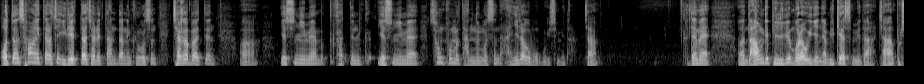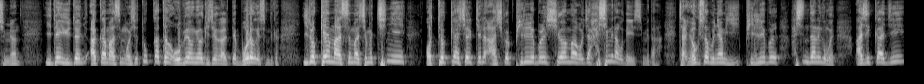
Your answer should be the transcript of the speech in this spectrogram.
어떤 상황에 따라서 이랬다 저랬다 한다는 그것은 제가 봤을 땐 어, 예수님의 같은 예수님의 성품을 담는 것은 아니라고 보고 있습니다. 자, 그 다음에 어, 나온 게 빌립이 뭐라고 얘기했냐면 이렇게 했습니다. 자 보시면 이대 유대 아까 말씀한 것이 똑같은 오병이어 기적할 때 뭐라고 했습니까? 이렇게 말씀하시면 친히 어떻게 하실지를 아시고 빌립을 시험하고자 하심이라고 되어 있습니다. 자 여기서 뭐냐면 이 빌립을 하신다는 건 뭐예요? 아직까지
